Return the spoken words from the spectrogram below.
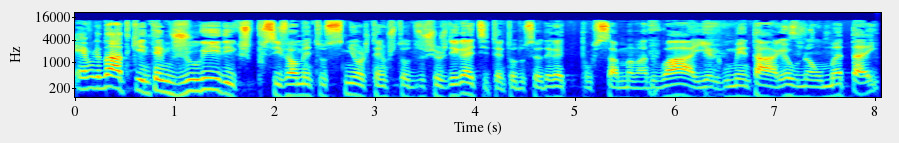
é verdade que em termos jurídicos, possivelmente o senhor tem os- todos os seus direitos e tem todo o seu direito de processar Mamadou Ba e argumentar eu não o matei,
